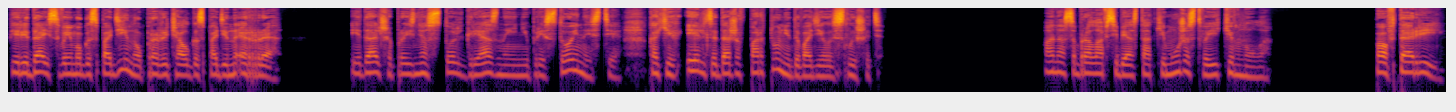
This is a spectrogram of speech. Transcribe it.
«Передай своему господину», — прорычал господин Эрре, и дальше произнес столь грязные непристойности, каких Эльзе даже в порту не доводилось слышать. Она собрала в себе остатки мужества и кивнула. «Повтори!»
